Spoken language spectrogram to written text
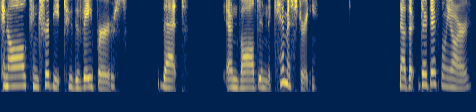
can all contribute to the vapors that are involved in the chemistry. Now, there, there definitely are,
